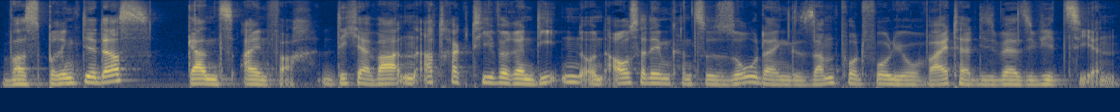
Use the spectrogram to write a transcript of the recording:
Was bringt dir das? Ganz einfach. Dich erwarten attraktive Renditen und außerdem kannst du so dein Gesamtportfolio weiter diversifizieren.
